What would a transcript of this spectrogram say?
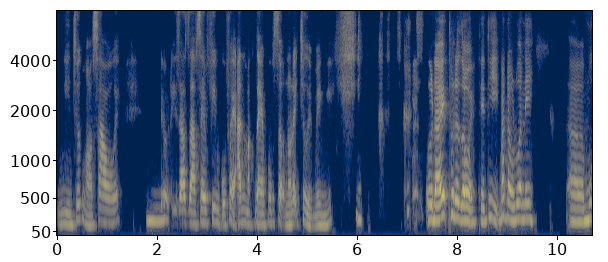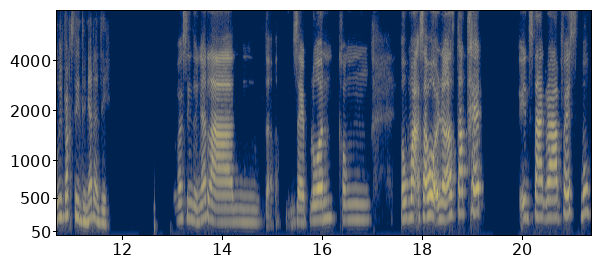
nhìn trước ngó sau ấy Ừ. kiểu đi ra rạp xem phim cũng phải ăn mặc đẹp không sợ nó lại chửi mình ấy. Ừ đấy, thôi được rồi. Thế thì bắt đầu luôn đi. Ờ, mũi vaccine thứ nhất là gì? vaccine thứ nhất là dẹp luôn không không mạng xã hội nữa tắt hết Instagram Facebook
